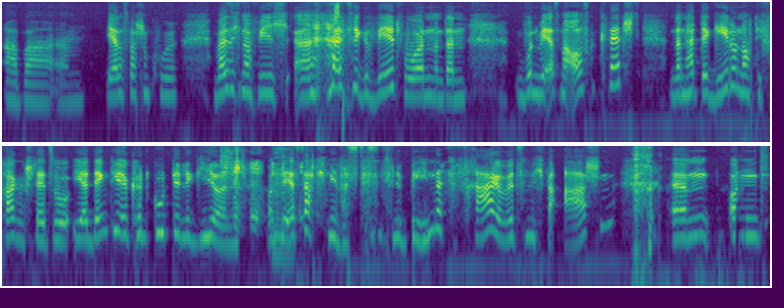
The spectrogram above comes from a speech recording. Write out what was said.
Aber ähm, ja, das war schon cool. Weiß ich noch, wie ich, äh, als wir gewählt wurden und dann wurden wir erstmal ausgequetscht und dann hat der Gedo noch die Frage gestellt, so, ja, denkt ihr, ihr könnt gut delegieren? Und Mhm. zuerst dachte ich mir, was ist das denn für eine behinderte Frage? Willst du mich verarschen? ähm, und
